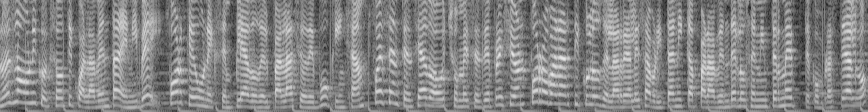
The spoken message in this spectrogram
no es lo único exótico a la venta en eBay, porque un ex empleado del Palacio de Buckingham fue sentenciado a 8 meses de prisión por robar artículos de la realeza británica para venderlos en internet. ¿Te compraste algo?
